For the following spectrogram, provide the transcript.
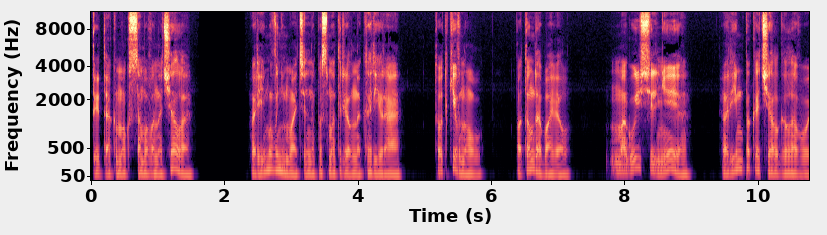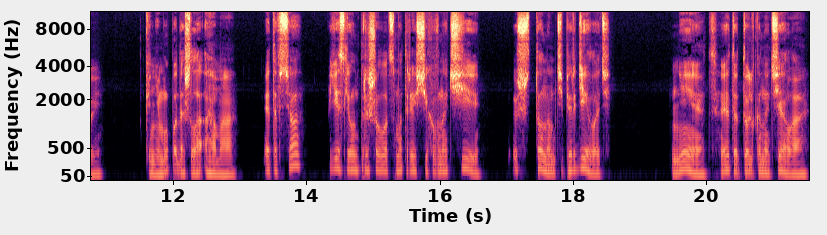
«Ты так мог с самого начала?» Рим внимательно посмотрел на Карира. Тот кивнул. Потом добавил. «Могу и сильнее». Рим покачал головой. К нему подошла Ама. «Это все? Если он пришел от смотрящих в ночи, что нам теперь делать?» «Нет, это только начало.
